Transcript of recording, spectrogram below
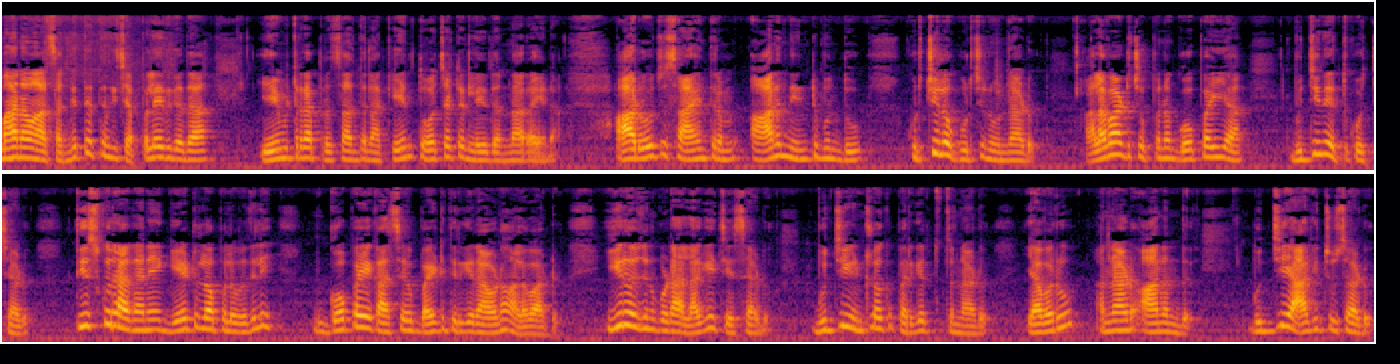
మనం ఆ సంగతి అతనికి చెప్పలేదు కదా. ఏమిట్రా ప్రశాంత్ నాకేం తోచటం లేదన్నారు ఆయన. ఆ రోజు సాయంత్రం ఆనంద్ ఇంటి ముందు కుర్చీలో కూర్చుని ఉన్నాడు. అలవాటు చొప్పున గోపయ్య బుజ్జిని ఎత్తుకొచ్చాడు. తీసుకురాగానే గేటు లోపల వదిలి గోపయ్య కాసేపు బయట తిరిగి రావడం అలవాటు. ఈ రోజున కూడా అలాగే చేశాడు. బుజ్జి ఇంట్లోకి పరిగెత్తుతున్నాడు. ఎవరు? అన్నాడు ఆనంద్. బుజ్జి ఆగి చూశాడు.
